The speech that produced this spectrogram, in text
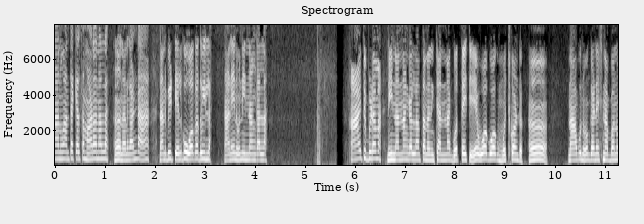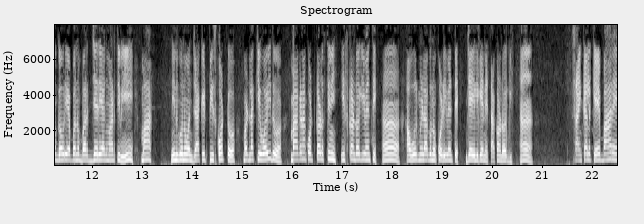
ನಾನು ಅಂತ ಕೆಲಸ ಮಾಡೋಣಲ್ಲ ಹಾ ನನ್ನ ಗಂಡ ನಾನು ಬಿಟ್ಟು ಎಲ್ಗೂ ಹೋಗೋದು ಇಲ್ಲ. ನಾನೇನು ನಿನ್ನಂಗಲ್ಲ. ಆಯ್ತು ಬಿಡಮ್ಮ, ನೀನ್ ನನ್ನಂಗಲ್ಲ ಅಂತ ನನಗೆ ಚೆನ್ನಾಗಿ ಗೊತ್ತೈತೆ. ಹೋಗಿ ಹೋಗಿ ಮುಚ್ಕೊಂಡು. ಹಾ ನಾವು ಗಣೇಶನ ಹಬ್ಬನು ಗೌರಿ ಹಬ್ಬನು ಭರ್ಜರಿಯಾಗಿ ಮಾಡ್ತೀವಿ. ಮಾ ನಿನಗೂ ಒಂದು ಜಾಕೆಟ್ ಪೀಸ್ ಕೊಟ್ಟು ಮಡ್ಲಕ್ಕಿ ಒಯ್ದು ಬಾಗಣ ಕೊಟ್ಟು ಕಳಿಸ್ತೀನಿ. ಇಸ್ಕೊಂಡು ಹೋಗಿವಂತೆ. ಹಾಂ, ಆ ಊರ್ಮಿಳಾಗುನು ಕೊಡಿವಂತೆ. ಜೈಲಿಗೆನೆ ತಕೊಂಡೋಗಿ. ಹಾಂ, ಸಾಯಂಕಾಲಕ್ಕೆ ಬಾರೆ.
